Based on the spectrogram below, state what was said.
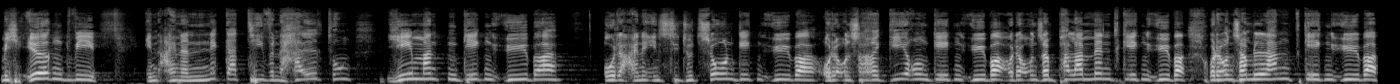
mich irgendwie in einer negativen Haltung jemanden gegenüber oder einer Institution gegenüber oder unserer Regierung gegenüber oder unserem Parlament gegenüber oder unserem Land gegenüber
